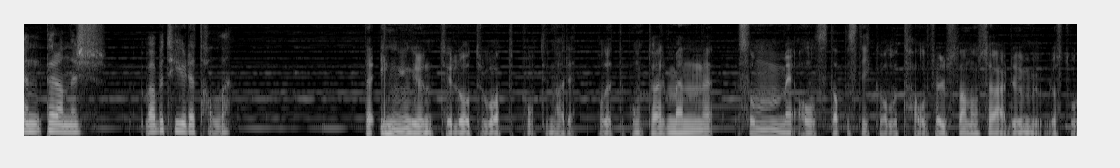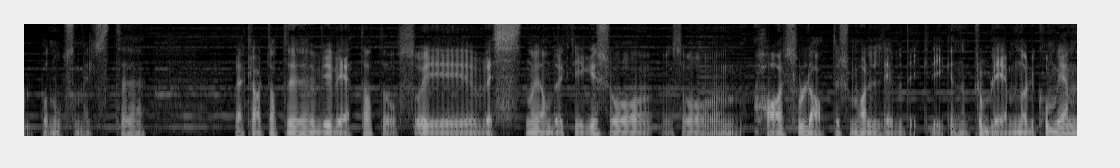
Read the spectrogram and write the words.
Men Per Anders, hva betyr det tallet? Det er ingen grunn til å tro at Putin har rett på dette punktet her, men som med all statistikk og alle tall fra Russland, så er det umulig å stole på noe som helst. Det er klart at eh, vi vet at også i Vesten og i andre kriger så, så har soldater som har levd i krigen, problemer når de kommer hjem,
